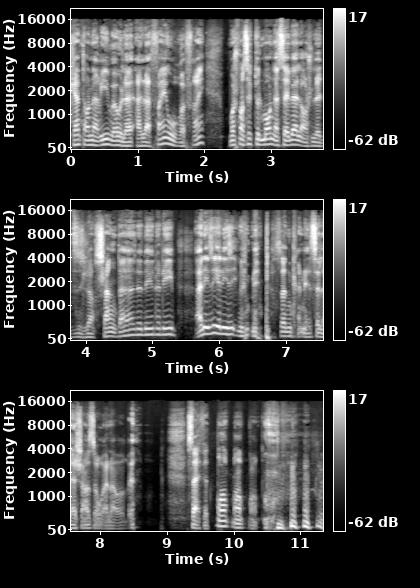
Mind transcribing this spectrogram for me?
quand on arrive à la, à la fin, au refrain, moi je pensais que tout le monde la savait, alors je le dis, je leur chante, da. allez-y, allez-y, mais personne connaissait la chanson, alors ça a fait pom, pom, pom.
